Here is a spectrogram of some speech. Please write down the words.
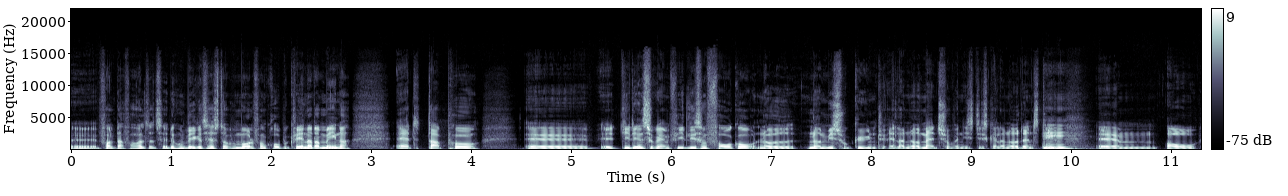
øh, folk, der forholder sig til det, hun virker til at stå på mål for en gruppe kvinder, der mener, at der på øh, øh, dit Instagram-feed ligesom foregår noget, noget misogynt, eller noget mandsjovinistisk, eller noget af den stil. Mm. Øhm, og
